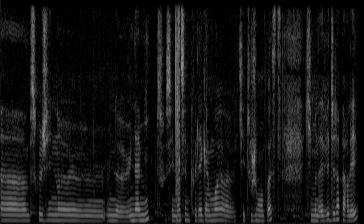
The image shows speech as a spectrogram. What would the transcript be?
Euh, parce que j'ai une, une, amie, parce que c'est une ancienne collègue à moi euh, qui est toujours en poste, qui m'en avait déjà parlé.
